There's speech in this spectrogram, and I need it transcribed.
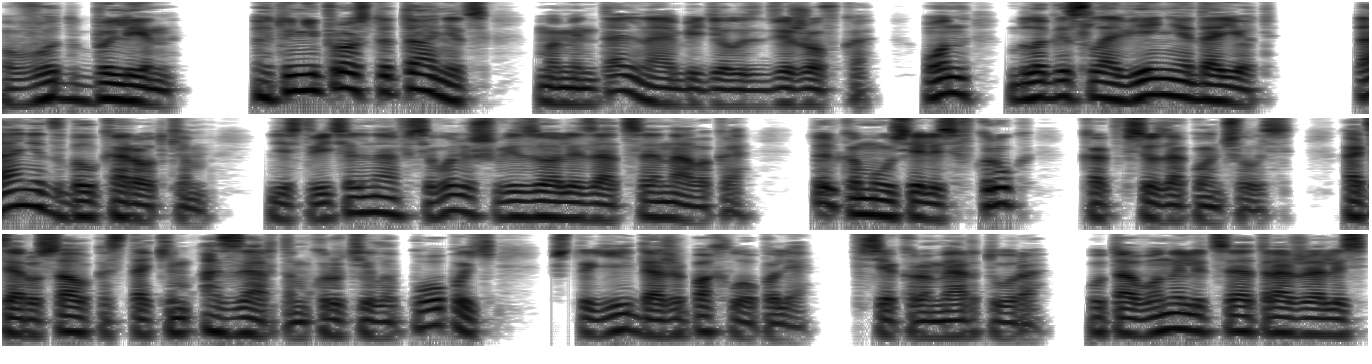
«Вот блин! Это не просто танец!» — моментально обиделась движовка. «Он благословение дает. Танец был коротким. Действительно, всего лишь визуализация навыка. Только мы уселись в круг, как все закончилось. Хотя русалка с таким азартом крутила попой, что ей даже похлопали все кроме Артура. У того на лице отражались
